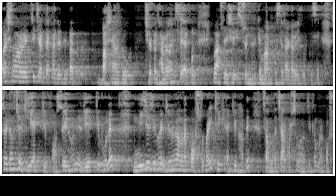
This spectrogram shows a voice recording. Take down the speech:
অনেক সময় অনেক টিচার দেখা যায় যে তার বাসায় হয়তো সেটা ঝামেলা হয়েছে, এখন ক্লাসে এসে স্টুডেন্টদেরকে মারতেছে টাকারাই করতেছে। তো এটা হচ্ছে রিয়েক্টিভ So, এই ধরনের রিয়েক্টিভ হলে নিজে যেভাবে যেভাবে আমরা কষ্ট পাই, ঠিক একইভাবে আমাদের চারপাশের মানুষকে আমরা কষ্ট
